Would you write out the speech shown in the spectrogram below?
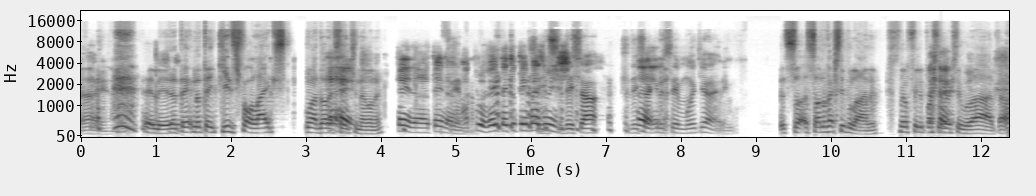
Ai, Beleza, não tem, não tem kids for likes com adolescente, é, não, né? Tem não, tem não. Tem não. Aproveita aí, tu tem mais se, uns. Se deixar, se deixar é. crescer muito, já era, irmão. Só, só no vestibular, né? Meu filho passou no vestibular e tal.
